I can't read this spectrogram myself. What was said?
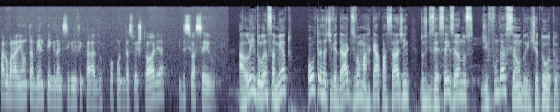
para o Maranhão também ele tem grande significado por conta da sua história e do seu acervo. Além do lançamento, outras atividades vão marcar a passagem dos 16 anos de fundação do Instituto.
